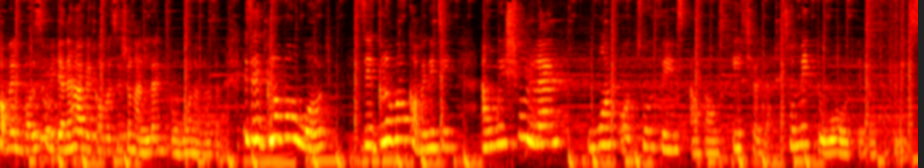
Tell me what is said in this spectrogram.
comment box so we can have a conversation and learn from one another. It's a global world, it's a global community, and we should learn one or two things about each other to make the world a better place.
